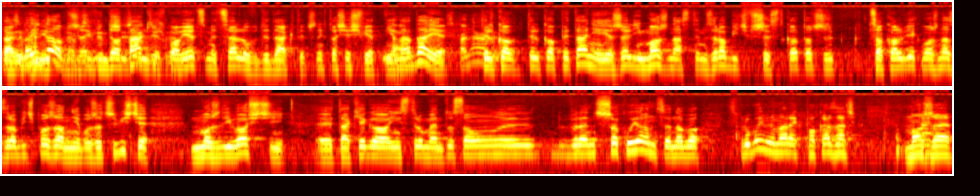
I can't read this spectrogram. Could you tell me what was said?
Tak, no i na dobrze. I prawdziwym do przyrządzie, takich prawda? powiedzmy celów dydaktycznych to się świetnie No, nadaje. wspaniale. Tylko, tylko pytanie, jeżeli można z tym zrobić wszystko, to czy cokolwiek można zrobić porządnie? Bo rzeczywiście możliwości e, takiego instrumentu są e, wręcz szokujące. No bo spróbujmy Marek pokazać może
